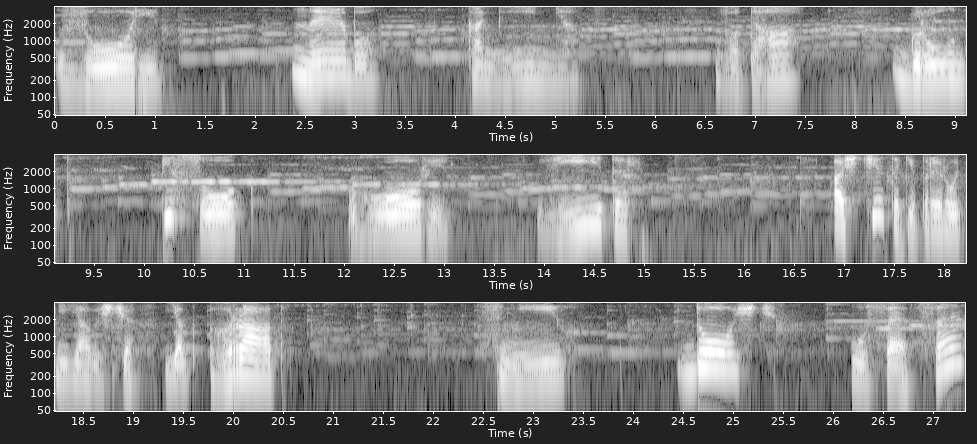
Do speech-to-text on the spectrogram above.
зорі, небо, каміння, вода, ґрунт, пісок, гори, вітер. А ще такі природні явища, як град, сніг, дощ. Усе це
